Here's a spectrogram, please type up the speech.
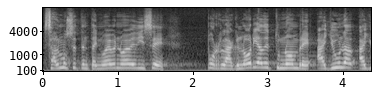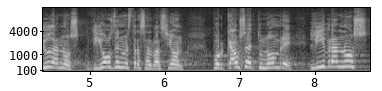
Salmo 79, 9 dice, por la gloria de tu nombre, ayúdanos, Dios de nuestra salvación, por causa de tu nombre, líbranos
